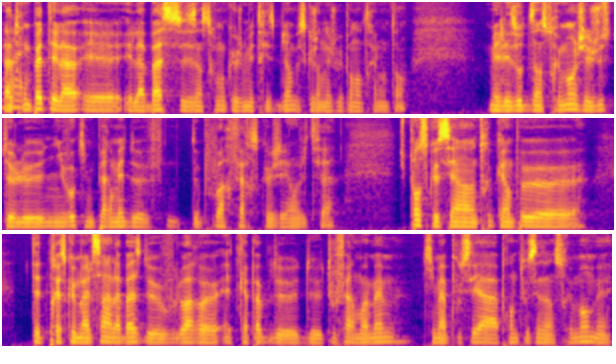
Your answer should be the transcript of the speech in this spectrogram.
La trompette et la, et, la basse, c'est des instruments que je maîtrise bien parce que j'en ai joué pendant très longtemps. Mais les autres instruments, j'ai juste le niveau qui me permet de, de pouvoir faire ce que j'ai envie de faire. Je pense que c'est un truc un peu. Euh, peut-être presque malsain à la base de vouloir euh, être capable de, tout faire moi-même, qui m'a poussé à apprendre tous ces instruments, mais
